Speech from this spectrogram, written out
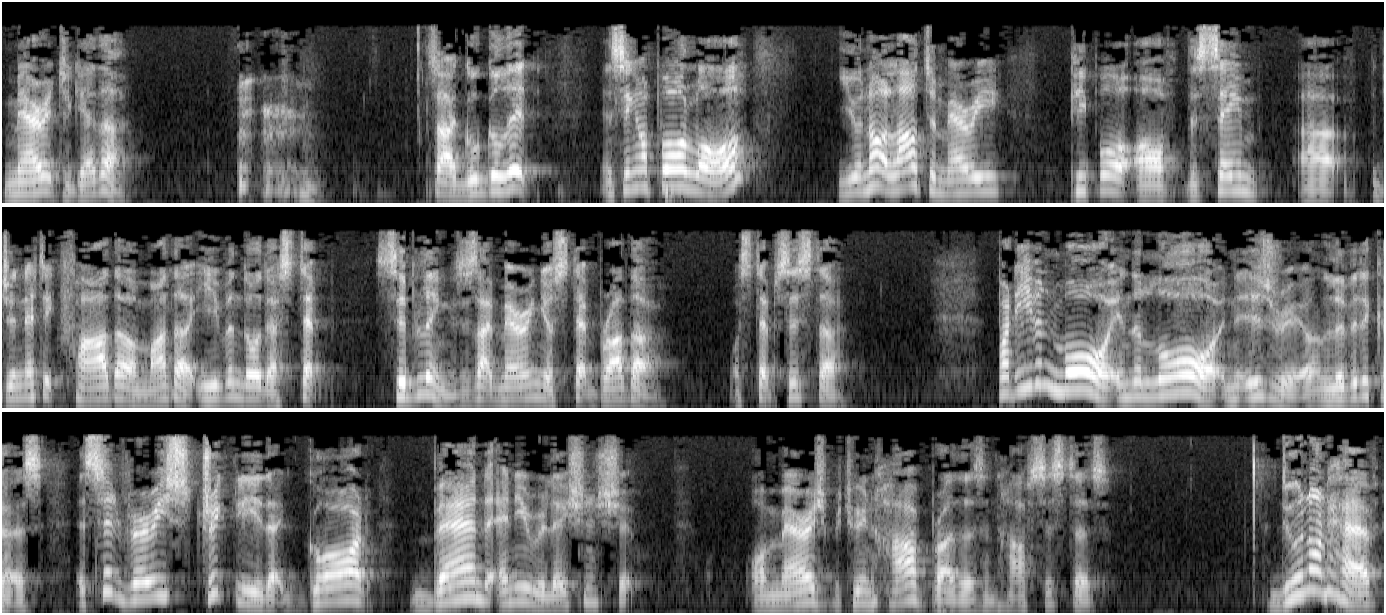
married together. so I Google it. In Singapore law, you're not allowed to marry people of the same uh, genetic father or mother, even though they're step siblings. It's like marrying your step brother or step sister. But even more, in the law in Israel, in Leviticus, it said very strictly that God banned any relationship or marriage between half brothers and half sisters. Do not have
